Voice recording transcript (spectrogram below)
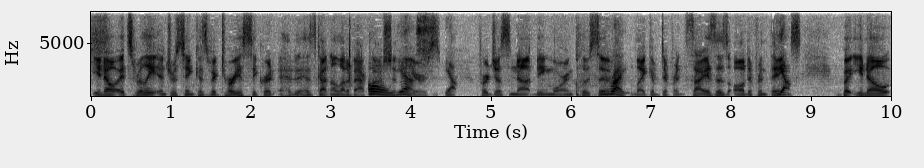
You know, it's really interesting because Victoria's Secret has gotten a lot of backlash Oh, in yes. the years. Yeah. For just not being more inclusive. Right. Like of different sizes, all different things. Yeah. But you know,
